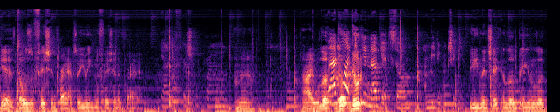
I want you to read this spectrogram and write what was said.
Yes, those are fish and crab. So you eating a fish and a crab. Yeah, I eat fish and crab. Mm. All right, well, look. But I do, Do, like do chicken nuggets, so I'm eating a chicken. Eating a chicken, a little bit, eating a little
